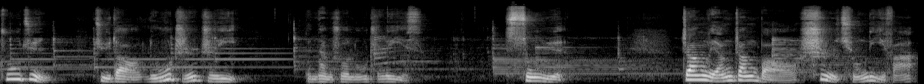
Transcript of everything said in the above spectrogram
朱俊俱到卢植之意，跟他们说卢植的意思。松曰：“张良、张宝势穷力乏，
